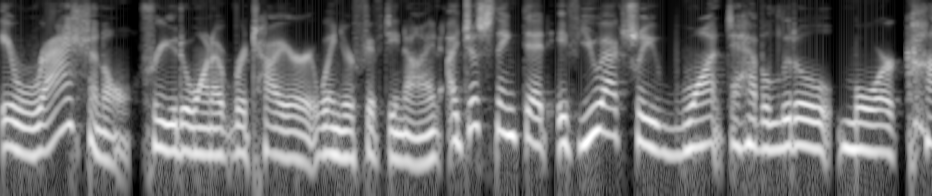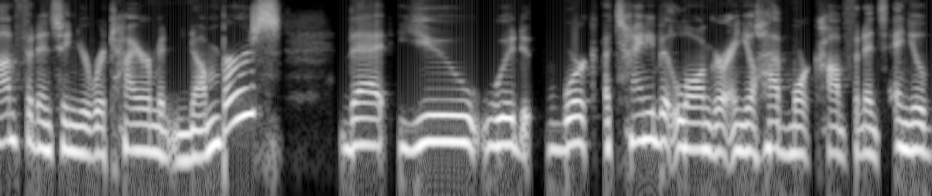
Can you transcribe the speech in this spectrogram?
irrational for you to want to retire when you're 59. I just think that if you actually want to have a little more confidence in your retirement numbers, that you would work a tiny bit longer and you'll have more confidence and you'll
